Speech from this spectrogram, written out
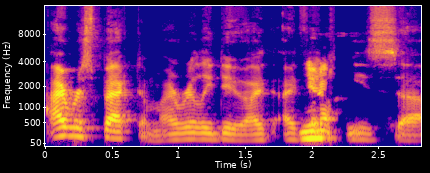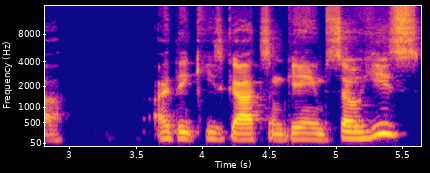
I respect him. I really do. I, I think you know, he's. Uh, I think he's got some games. So he's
